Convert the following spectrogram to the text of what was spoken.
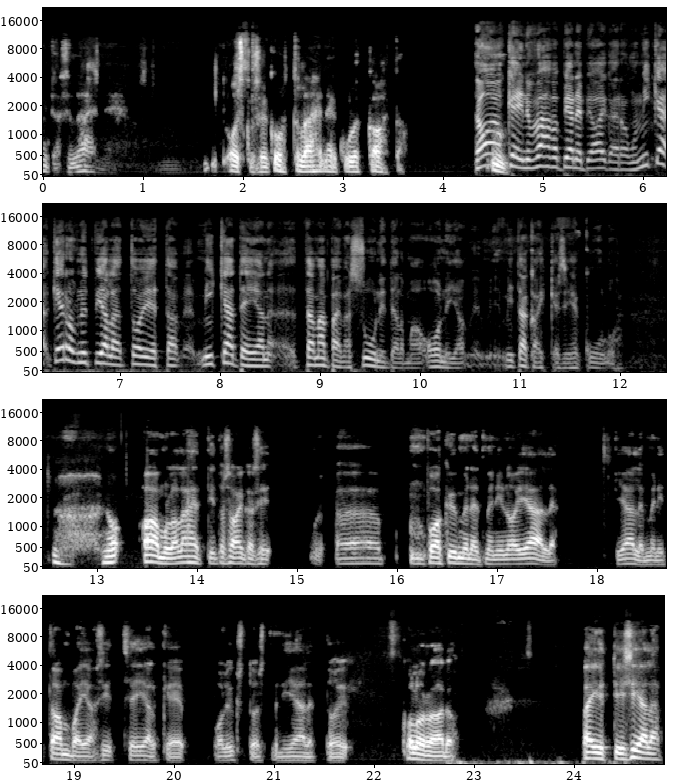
mitä se lähenee? Olisiko se kohta lähenee kuule kahta? No mm. okei, okay, niin vähän pienempi aikaero, mutta mikä, kerro nyt vielä toi, että mikä teidän tämän päivän suunnitelma on ja mitä kaikkea siihen kuuluu? No aamulla lähdettiin tuossa aikaisin, äh, puoli kymmenet meni noin jäälle jäälle meni Tampa ja sitten sen jälkeen puoli 11 meni jäälle toi Colorado. Päijyttiin siellä,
